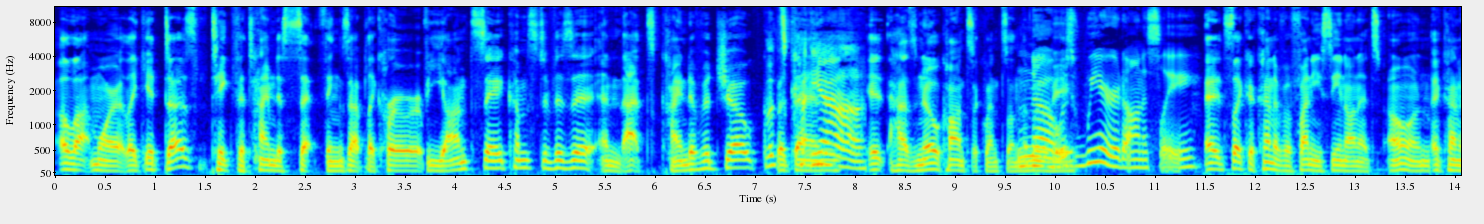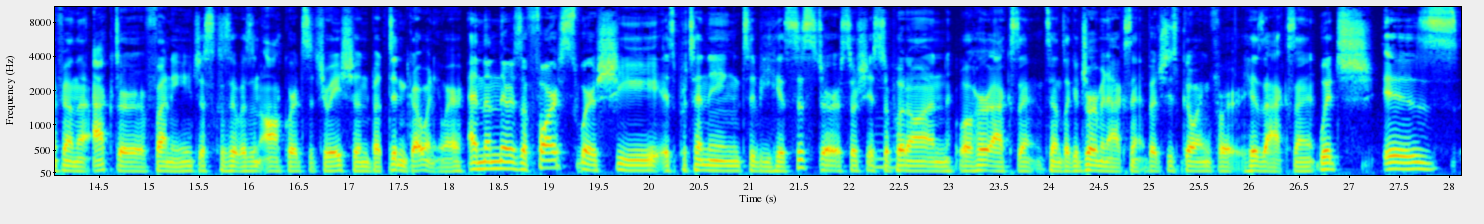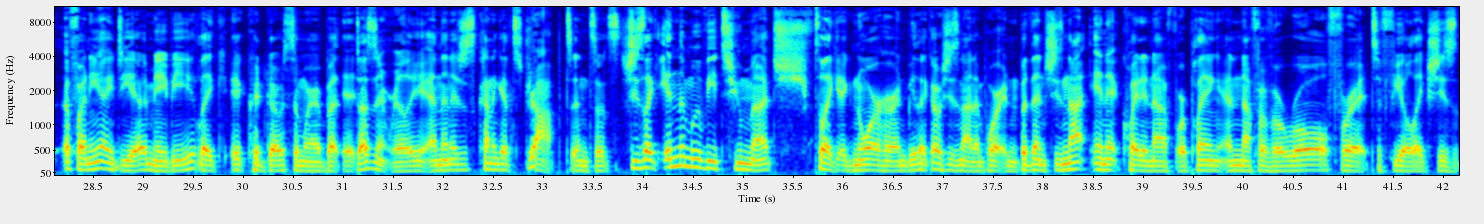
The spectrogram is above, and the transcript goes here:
a lot more. Like, it does take the time to set things up. Like, her fiance comes to visit, and that's kind of a joke. That's but ki- then yeah. it has no consequence on the No, movie. it was weird, honestly. It's like a kind of a funny scene on its own. I kind of found the actor funny just because it was an awkward situation, but didn't go anywhere. And then there's a farce where she is pretending to be his sister, so she has to put on, well, her accent sounds like a German accent, but she's going for his accent, which is a funny idea, maybe. Like it could go somewhere, but it doesn't really. And then it just kind of gets dropped. And so it's, she's like in the movie too much to like ignore her and be like, oh, she's not important. But then she's not in it quite enough or playing enough of a role for it to feel like she's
